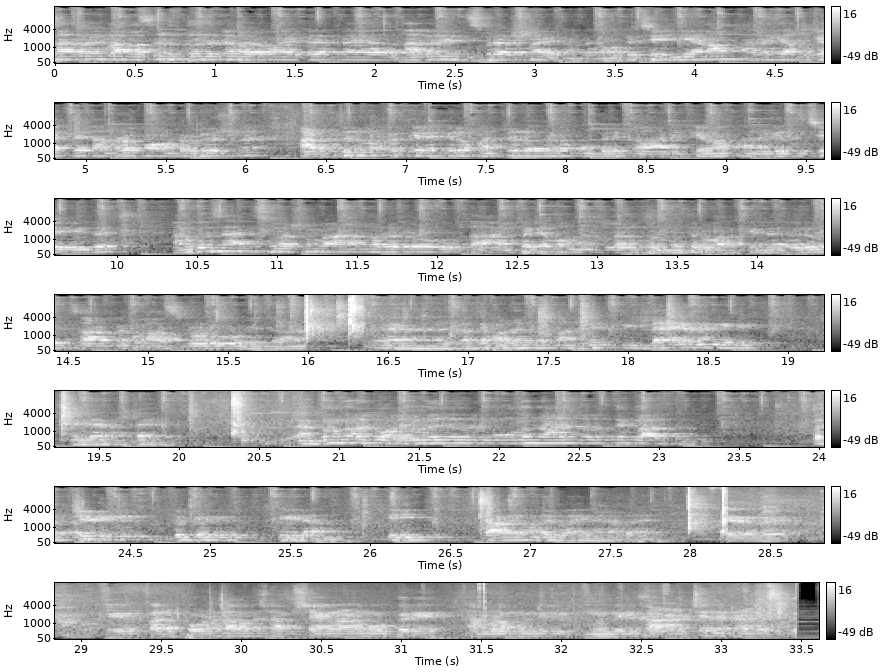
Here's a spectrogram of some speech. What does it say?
Sir class എടുത്തതിന്റെ പരമായിട്ട് തന്നെ നല്ലൊരു ഇൻസ്പിറേഷൻ ആയിട്ടുണ്ട്. നമുക്ക് ചെയ്യണം അല്ലെങ്കിൽ നമുക്ക് എന്തെങ്കിലും നമ്മുടെ കോൺട്രിബ്യൂഷൻ അടുത്തൊരു വർക്കിലെങ്കിലും മറ്റുള്ളവരുടെ മുമ്പിൽ കാണിക്കണം അല്ലെങ്കിൽ ഇത് ചെയ്ത് നമുക്കൊരു സാറ്റിസ്ഫാക്ഷൻ വേണം എന്നുള്ളൊരു താല്പര്യം വന്നിട്ടുള്ളത് ഇന്നത്തെ ഒരു വർക്കിന്റെ ഒരു സാറിന്റെ ക്ലാസ്സിനോട് കൂടിയിട്ടാണ്. സത്യം പറഞ്ഞാൽ അന്ന് ഇല്ലായിരുന്നെങ്കിൽ വലിയ നഷ്ടമായി നമുക്കൊന്നും കോളേജിൽ ഒരു മൂന്ന് നാല് ദിവസത്തെ ക്ലാസ് ഒറ്റയടിക്കും ഫീലാണ് ഈ രാവിലെ മുതൽ വൈകുന്നേരം വരെ. നമുക്ക് പലപ്പോഴും ഉണ്ടാകുന്ന സംശയങ്ങളാണ് മൂപ്പര് നമ്മളെ മുന്നിൽ മുന്നിൽ കാണിച്ചു തന്നിട്ടാണ്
